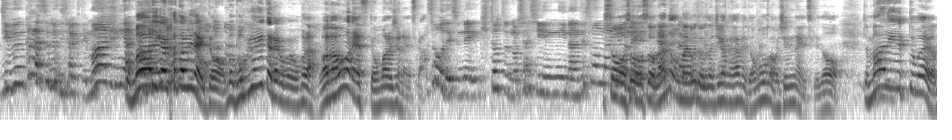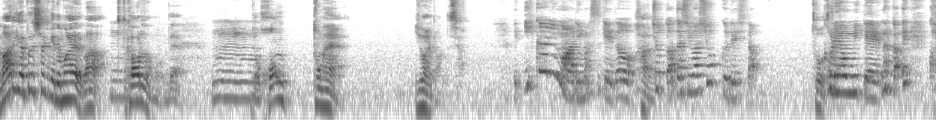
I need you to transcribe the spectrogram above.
自分からするんじゃなくて周りに周りが固めないと、まあ、僕が言ったらもうほらわがままなやつって思われるじゃないですか。そうですね。一つの写真になんでそんなにそうそうそう。なんでお前のこことそんな時間かかんないと思うかもしれないですけどじゃあ周りが言ってもらえば周りがプレッシャーかけてもらえればうんちょっと変わると思うんで、うーん。いやほんとね言われたんですよ怒りもありますけど、はい。ちょっと私はショックでした。これを見てなんかえこ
